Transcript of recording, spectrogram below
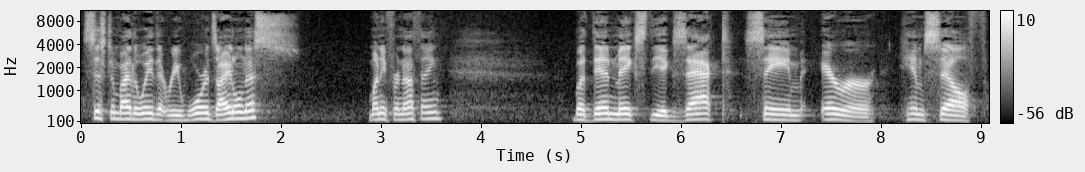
system, by the way, that rewards idleness, money for nothing, but then makes the exact same error himself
